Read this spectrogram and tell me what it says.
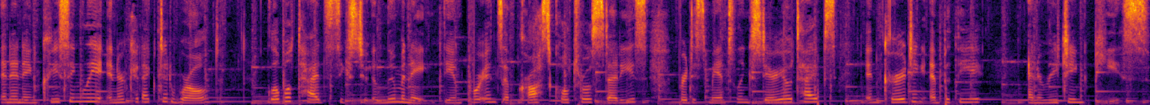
In an increasingly interconnected world, Global Tides seeks to illuminate the importance of cross cultural studies for dismantling stereotypes, encouraging empathy, and reaching peace.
